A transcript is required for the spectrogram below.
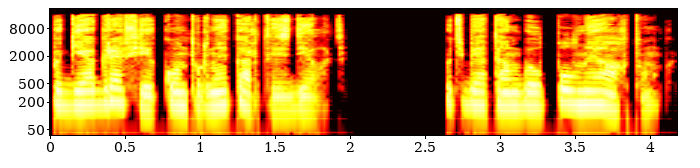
по географии контурные карты сделать. У тебя там был полный ахтунг.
